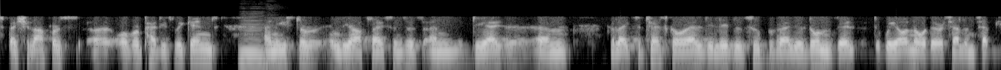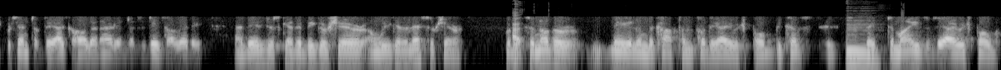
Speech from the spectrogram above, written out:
special offers uh, over Paddy's weekend and Easter in the off licenses, and the um, the likes of Tesco, Aldi, Lidl, SuperValu, Dunnes, they'll- we all know they're selling 70% of the alcohol in Ireland as it is already, and they'll just get a bigger share and we'll get a lesser share. But it's another nail in the coffin for the Irish pub because it- the demise of the Irish pub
